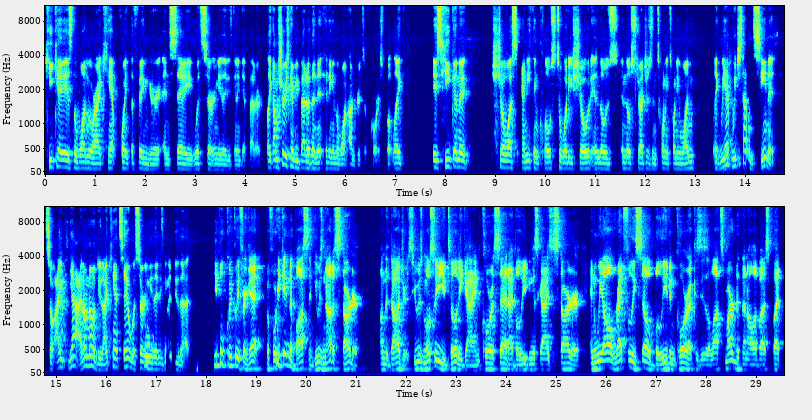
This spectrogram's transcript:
Kike is the one where I can't point the finger and say with certainty that he's going to get better. Like I'm sure he's going to be better than it hitting in the 100s, of course. But like, is he going to show us anything close to what he showed in those in those stretches in 2021? Like we have we just haven't seen it. So I yeah I don't know, dude. I can't say with certainty that he's going to do that. People quickly forget before he came to Boston, he was not a starter on the Dodgers. He was mostly a utility guy. And Cora said, I believe in this guy as a starter. And we all, rightfully so, believe in Cora because he's a lot smarter than all of us. But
